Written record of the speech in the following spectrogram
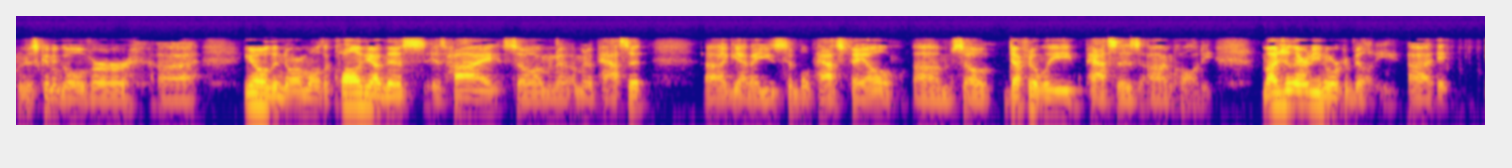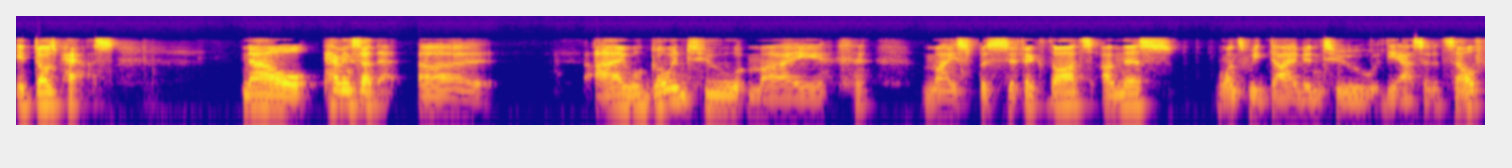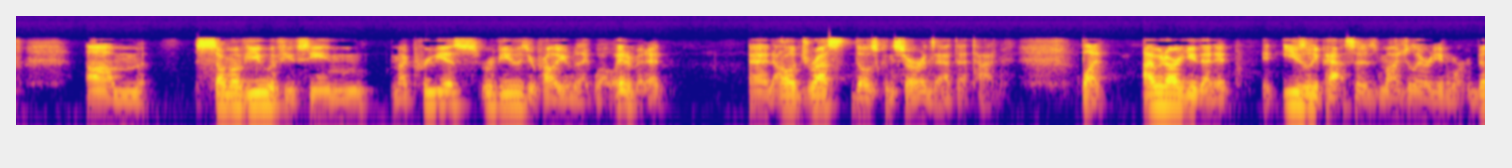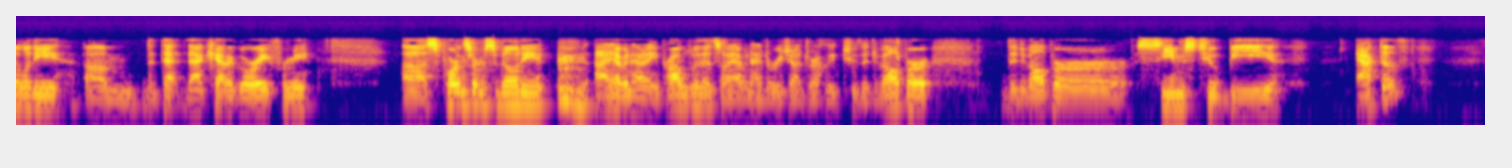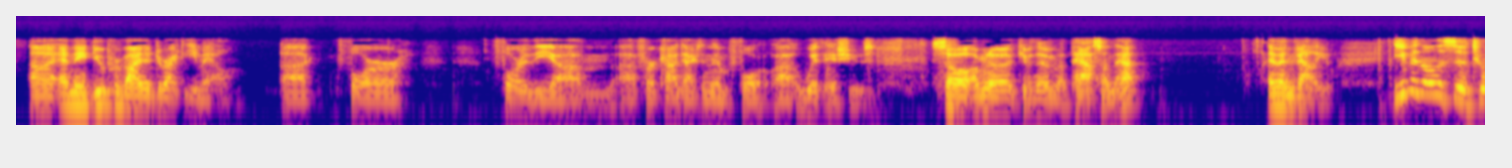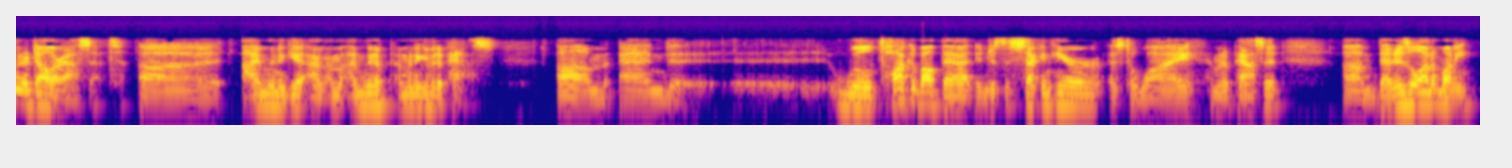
I'm just going to go over, uh, you know, the normal. The quality on this is high, so I'm gonna I'm gonna pass it. Uh, again, I use simple pass fail, um, so definitely passes on quality. Modularity and workability. Uh, it, it does pass. Now, having said that, uh, I will go into my my specific thoughts on this once we dive into the asset itself. Um, some of you, if you've seen my previous reviews, you're probably gonna be like, "Well, wait a minute," and I'll address those concerns at that time. But I would argue that it it easily passes modularity and workability, um, that, that, that category for me. Uh, support and serviceability, I haven't had any problems with it, so I haven't had to reach out directly to the developer. The developer seems to be active, uh, and they do provide a direct email uh, for for the um, uh, for contacting them for uh, with issues. So I'm gonna give them a pass on that and then value. Even though this is a two hundred dollar asset, uh, I'm gonna get I'm, I'm gonna I'm gonna give it a pass, um, and uh, we'll talk about that in just a second here as to why I'm gonna pass it. Um, that is a lot of money,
